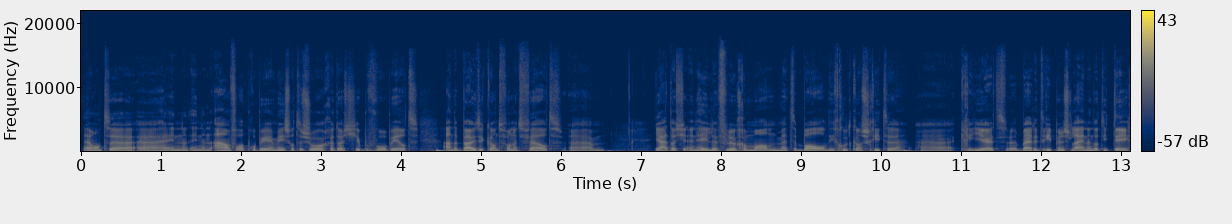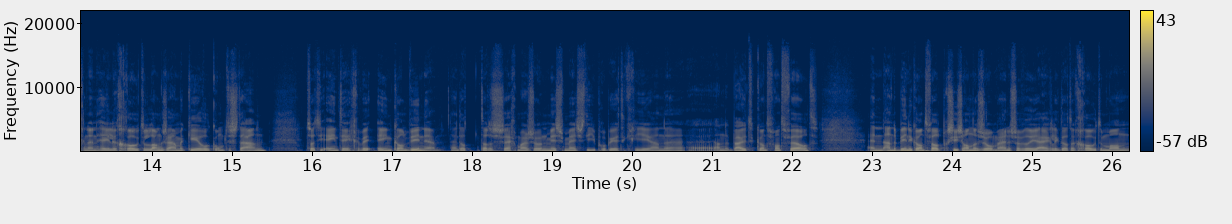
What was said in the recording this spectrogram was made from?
Ja, want eh, eh, in, in een aanval probeer je meestal te zorgen dat je bijvoorbeeld aan de buitenkant van het veld... ehm, ja, dat je een hele vlugge man met de bal die goed kan schieten eh, creëert eh, bij de driepuntslijn. En dat hij tegen een hele grote, langzame kerel komt te staan. Zodat hij één tegen één kan winnen. En dat, dat is zeg maar zo'n mismatch die je probeert te creëren aan de, eh, aan de buitenkant van het veld. En aan de binnenkant veld precies andersom. Hè? Dus dan wil je eigenlijk dat een grote man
